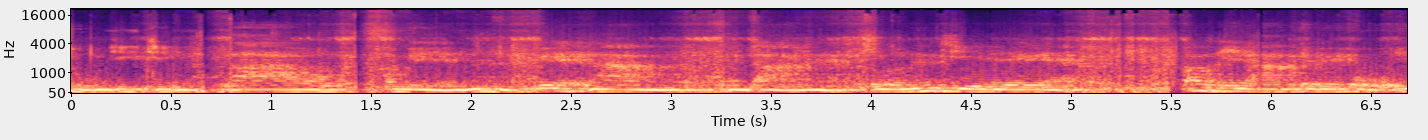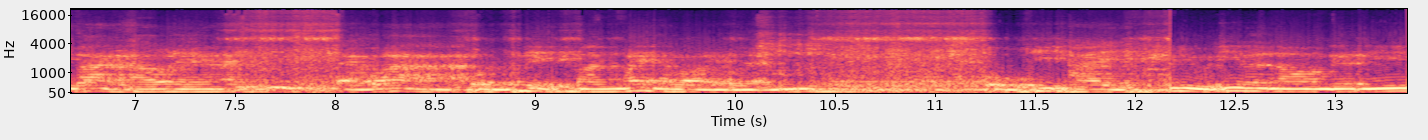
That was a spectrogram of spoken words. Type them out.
สูงจริงๆลาวเขมรเวียดนามต่างๆเนี่ยรวมทั้งจีนเองเนี่ยก็พยายามจะไปปลูกที่บ้านเขานะแต่ว่าผลผลิตมันไม่อร่อยเหมือนปลูกที่ไทยอยู่ที่ระนองเดือนนี้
